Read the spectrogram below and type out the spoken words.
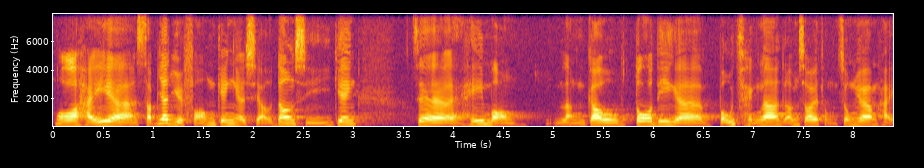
我喺誒十一月訪京嘅時候，當時已經即係希望能夠多啲嘅保證啦，咁所以同中央係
